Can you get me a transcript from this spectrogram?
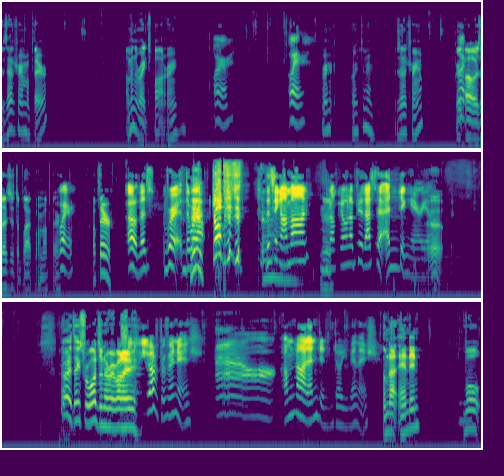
Is that a tram up there? I'm in the right spot, right? Where? Where? Right, right there. Is that a tram? Or- oh, is that just a platform up there? Where? Up there. Oh, that's where the Hey, where jump! the thing I'm on. Yeah. I'm going up to. That's the ending area. Uh, all right, thanks for watching, everybody. you have to finish. I'm not ending until you finish. I'm not ending. Well,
